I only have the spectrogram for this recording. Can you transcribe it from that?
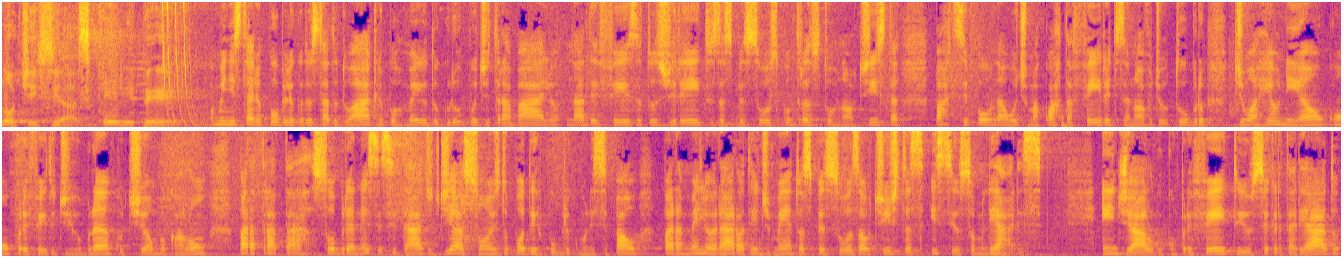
Notícias MP. O Ministério Público do Estado do Acre, por meio do Grupo de Trabalho na Defesa dos Direitos das Pessoas com Transtorno Autista, participou na última quarta-feira, 19 de outubro, de uma reunião com o prefeito de Rio Branco, Tião Bocalon, para tratar sobre a necessidade de ações do Poder Público Municipal para melhorar o atendimento às pessoas autistas e seus familiares. Em diálogo com o prefeito e o secretariado,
